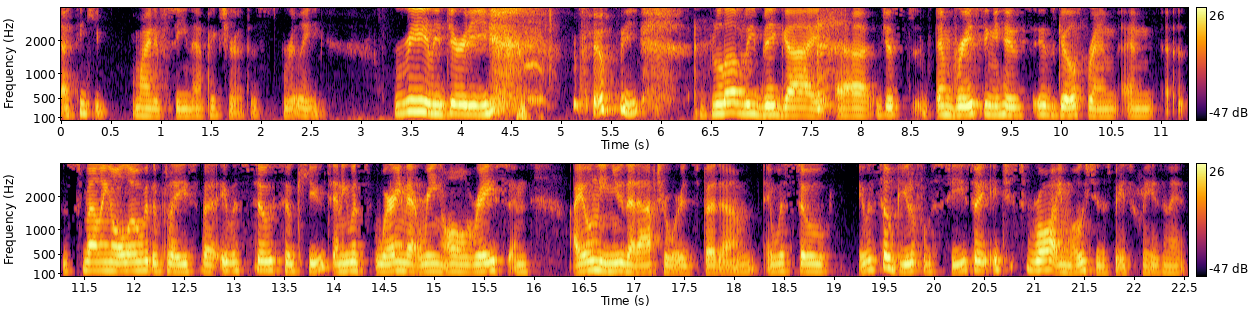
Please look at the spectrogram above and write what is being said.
I think you might have seen that picture of this really, really dirty, filthy lovely big guy uh, just embracing his his girlfriend and uh, smelling all over the place but it was so so cute. And he was wearing that ring all race and i only knew that afterwards but um, it was so it was so beautiful to see. So it's just raw emotions basically isn't it?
